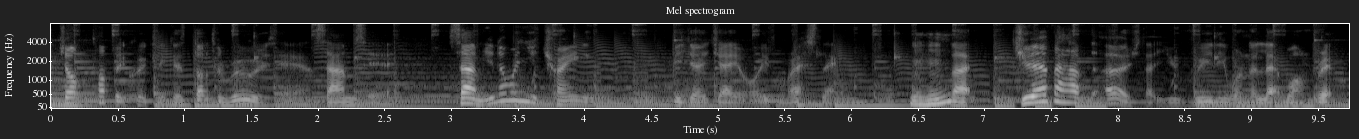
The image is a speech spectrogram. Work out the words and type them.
to jump topic quickly because Dr. Ruru is here and Sam's here. Sam, you know when you're training BJJ or even wrestling, Mhm. like, do you ever have the urge that you really want to let one rip?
